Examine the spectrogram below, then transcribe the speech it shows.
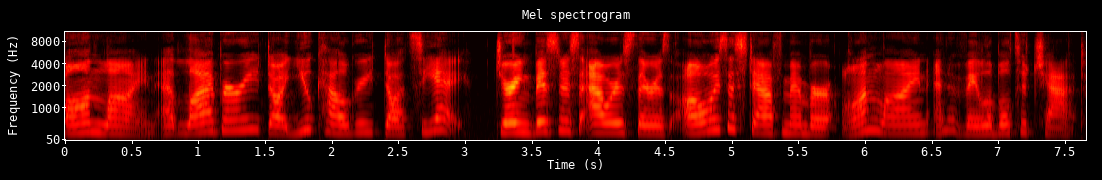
online at library.ucalgary.ca. During business hours, there is always a staff member online and available to chat.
